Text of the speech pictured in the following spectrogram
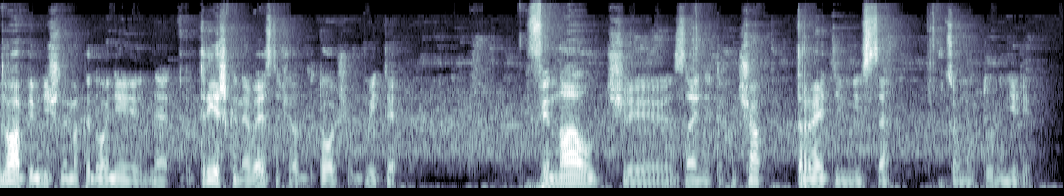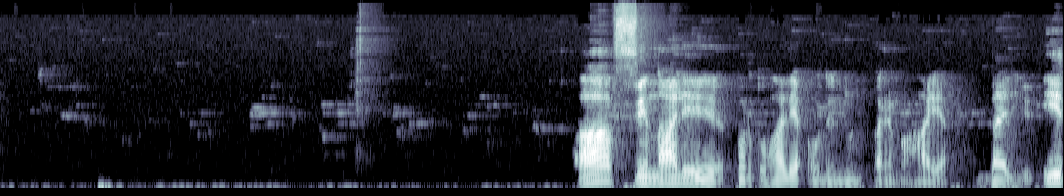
Ну а Північної Македонії не, трішки не вистачило для того, щоб вийти в фінал чи зайняти хоча б третє місце в цьому турнірі. А в фіналі Португалія 1-0 перемагає Бельгію. І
